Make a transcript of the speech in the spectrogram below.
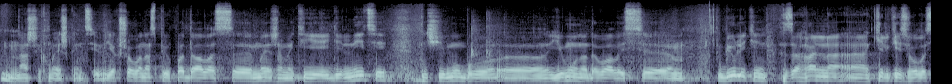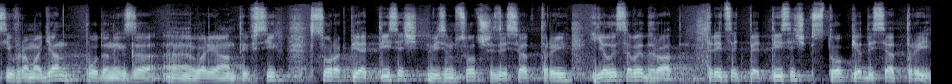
наших мешканців. Якщо вона співпадала з межами тієї дільниці, значить йому було е, йому надавались е, бюлетень. Загальна е, кількість голосів громадян, поданих за варіанти всіх 45 тисяч 863. Єлисаветград 35 тисяч 153.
